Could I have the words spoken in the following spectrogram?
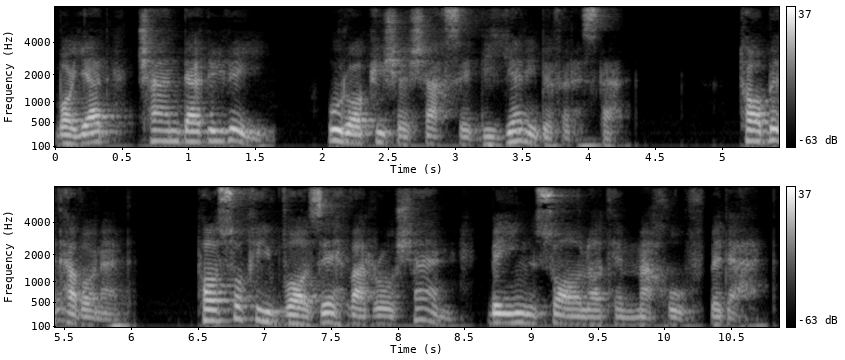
باید چند دقیقه ای او را پیش شخص دیگری بفرستد تا بتواند پاسخی واضح و روشن به این سوالات مخوف بدهد.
